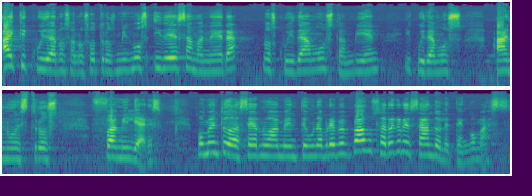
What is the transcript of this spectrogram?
hay que cuidarnos a nosotros mismos y de esa manera nos cuidamos también y cuidamos a nuestros familiares. Momento de hacer nuevamente una breve pausa. Regresando, le tengo más.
